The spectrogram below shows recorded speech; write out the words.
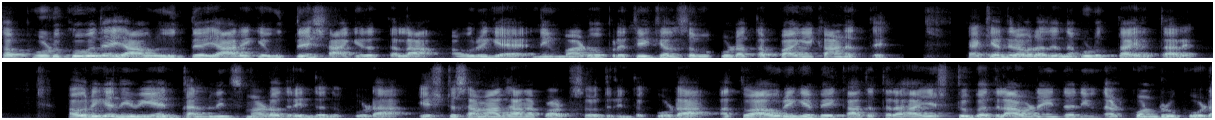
ತಪ್ಪು ಹುಡುಕುವುದೇ ಯಾವ ಉದ್ದೇ, ಯಾರಿಗೆ ಉದ್ದೇಶ ಆಗಿರುತ್ತಲ್ಲ, ಅವರಿಗೆ ನೀವು ಮಾಡುವ ಪ್ರತಿ ಕೆಲಸವೂ ಕೂಡ ತಪ್ಪಾಗಿ ಕಾಣುತ್ತೆ. ಯಾಕೆಂದ್ರೆ ಅವ್ರು ಅದನ್ನ ಹುಡುಕ್ತಾ ಇರ್ತಾರೆ. ಅವರಿಗೆ ನೀವು ಏನ್ ಕನ್ವಿನ್ಸ್ ಮಾಡೋದ್ರಿಂದನು ಕೂಡ, ಎಷ್ಟು ಸಮಾಧಾನ ಪಡಿಸೋದ್ರಿಂದ ಕೂಡ, ಅಥವಾ ಅವರಿಗೆ ಬೇಕಾದ ತರಹ ಎಷ್ಟು ಬದಲಾವಣೆಯಿಂದ ನೀವು ನಡ್ಕೊಂಡ್ರು ಕೂಡ,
